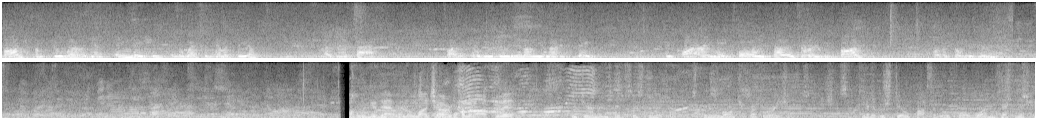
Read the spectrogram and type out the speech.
launched from Cuba against any nation in the Western Hemisphere as an attack by the Soviet Union on the United States, requiring a full retaliatory response of the Soviet Union. Oh, look at that, with the lunch arm coming off of it. The Germans had systematized their launch preparations. Yet it was still possible for one technician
